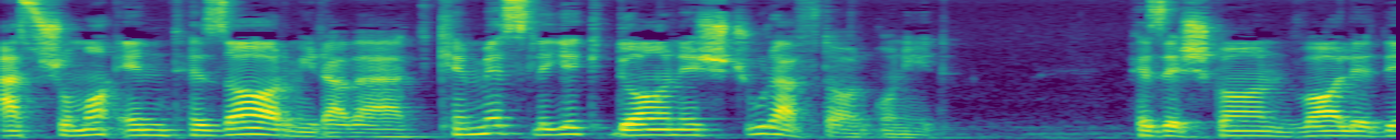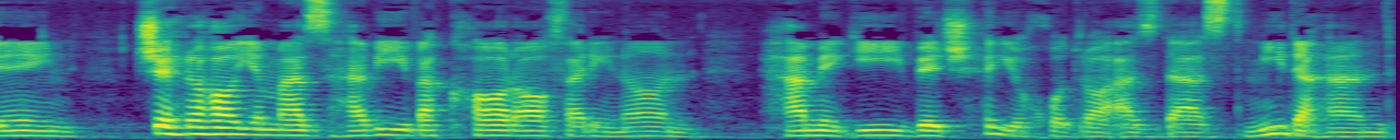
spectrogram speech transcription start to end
از شما انتظار می رود که مثل یک دانشجو رفتار کنید. پزشکان، والدین، چهره های مذهبی و کارآفرینان همگی وجهه خود را از دست می دهند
